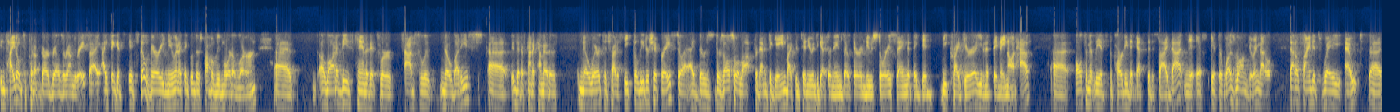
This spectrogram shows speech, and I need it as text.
entitled to put up guardrails around the race. I, I think it's it's still very new, and I think there's probably more to learn. Uh, a lot of these candidates were absolute nobodies uh, that have kind of come out of nowhere to try to seek the leadership race. So I, there's there's also a lot for them to gain by continuing to get their names out there in news stories saying that they did meet criteria, even if they may not have. Uh, ultimately, it's the party that gets to decide that, and if if there was wrongdoing, that'll that'll find its way out uh,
